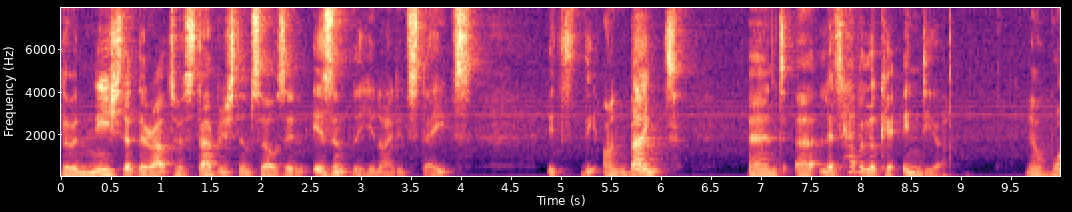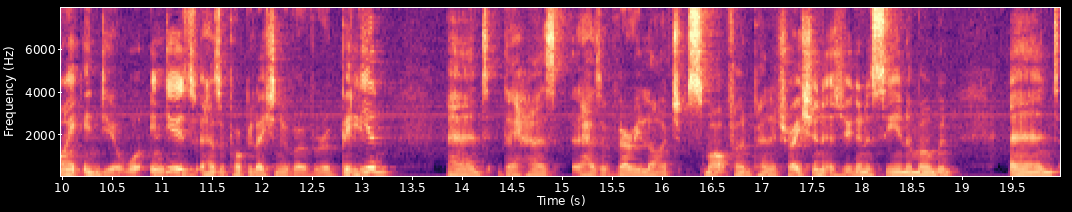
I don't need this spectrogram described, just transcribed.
the niche that they're out to establish themselves in isn't the United States, it's the unbanked. And uh, let's have a look at India. Now, why India? Well, India has a population of over a billion, and they has has a very large smartphone penetration, as you're going to see in a moment, and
